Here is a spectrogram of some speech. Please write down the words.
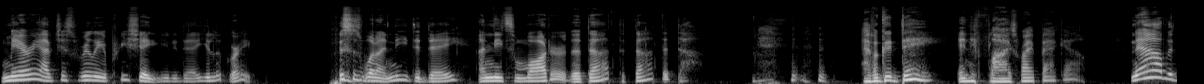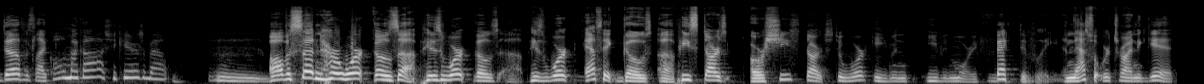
mary i just really appreciate you today. You look great. This is what i need today. I need some water da da da da da da. Have a good day and he flies right back out. Now the dove is like oh my gosh he cares about me all of a sudden her work goes up. His work goes up. His work ethic goes up. He starts or she starts to work even even more effectively. And that's what we're trying to get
